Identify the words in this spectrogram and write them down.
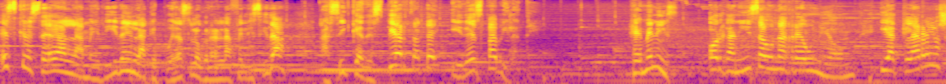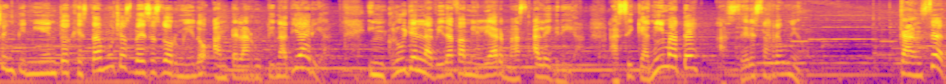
es crecer a la medida en la que puedas lograr la felicidad. Así que despiértate y despabilate. Géminis, organiza una reunión y aclara los sentimientos que están muchas veces dormidos ante la rutina diaria. Incluye en la vida familiar más alegría. Así que anímate a hacer esa reunión. Cáncer,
